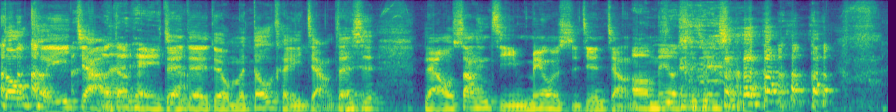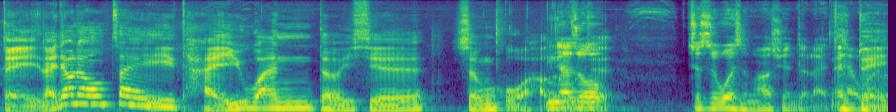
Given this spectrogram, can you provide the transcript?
都可以讲，都可以讲。对对对，我们都可以讲，但是聊上一集没有时间讲哦，没有时间讲。对，来聊聊在台湾的一些生活。好，应该说就是为什么要选择来台湾？对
